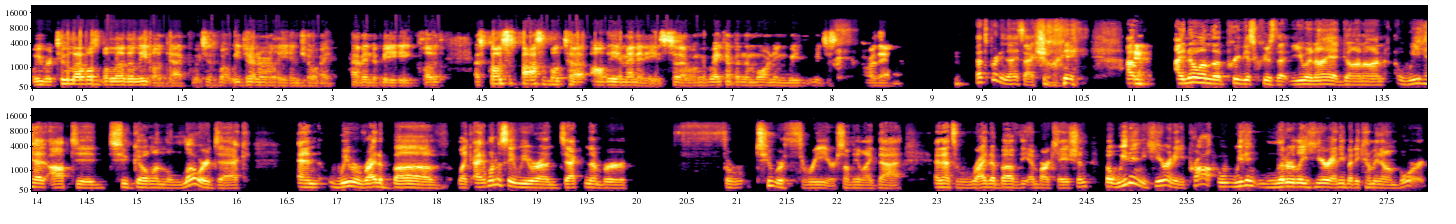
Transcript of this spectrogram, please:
we were two levels below the Lido deck, which is what we generally enjoy, having to be close as close as possible to all the amenities, so that when we wake up in the morning, we we just are there. That's pretty nice, actually. I, yeah. I know on the previous cruise that you and I had gone on, we had opted to go on the lower deck, and we were right above. Like I want to say we were on deck number th- two or three or something like that, and that's right above the embarkation. But we didn't hear any pro. We didn't literally hear anybody coming on board.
